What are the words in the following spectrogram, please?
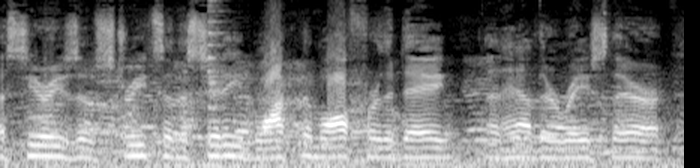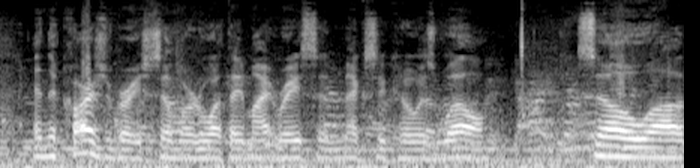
a series of streets in the city, block them off for the day, and have their race there. And the cars are very similar to what they might race in Mexico as well. So uh,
